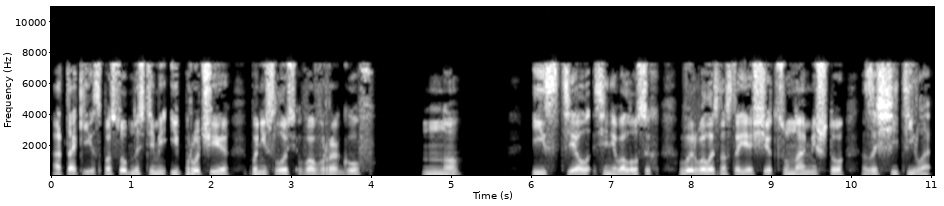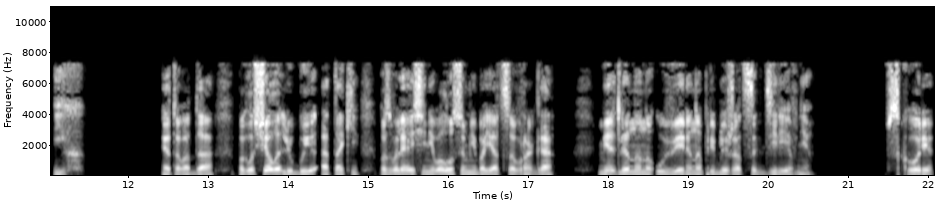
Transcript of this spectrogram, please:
атаки способностями и прочее понеслось во врагов. Но из тел синеволосых вырвалось настоящее цунами, что защитило их. Эта вода поглощала любые атаки, позволяя синеволосым не бояться врага, медленно, но уверенно приближаться к деревне. Вскоре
